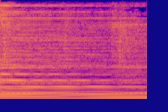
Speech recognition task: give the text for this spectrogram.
Toda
